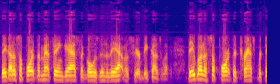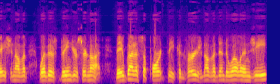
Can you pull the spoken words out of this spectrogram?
They've got to support the methane gas that goes into the atmosphere because of it. They've got to support the transportation of it, whether it's dangerous or not. They've got to support the conversion of it into LNG,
